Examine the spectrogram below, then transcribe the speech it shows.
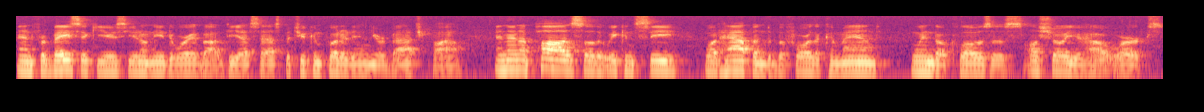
And for basic use, you don't need to worry about DSS, but you can put it in your batch file. And then a pause so that we can see what happened before the command window closes. I'll show you how it works.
